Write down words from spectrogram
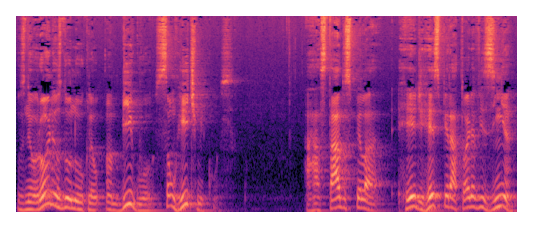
Os neurônios do núcleo ambíguo são rítmicos, arrastados pela rede respiratória vizinha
